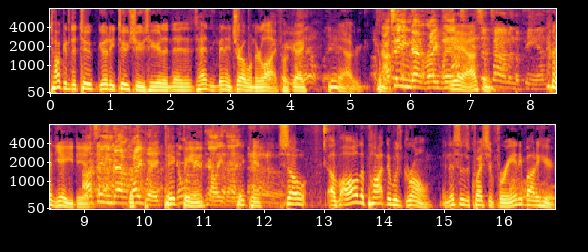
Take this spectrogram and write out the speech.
talking to two goody two shoes here that, that hadn't been in trouble in their life. Okay, yeah, come on. I've seen him down at Raywick. Yeah, I seen. time in the pen. yeah, you did. I've seen him down at The Raywick. Pig Don't want me to tell anything. Pig pen. So, of all the pot that was grown, and this is a question for anybody here,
